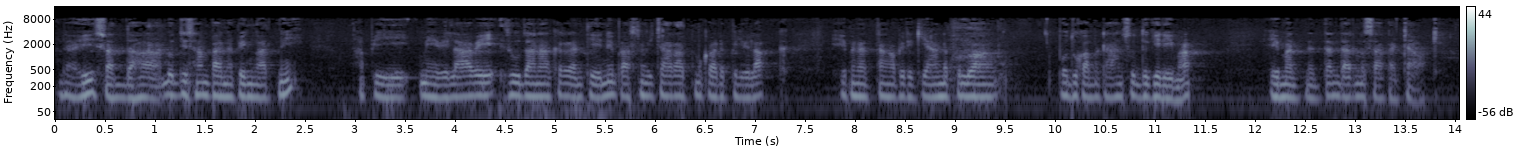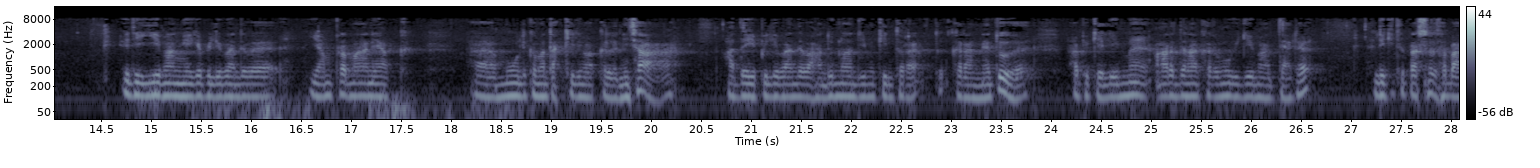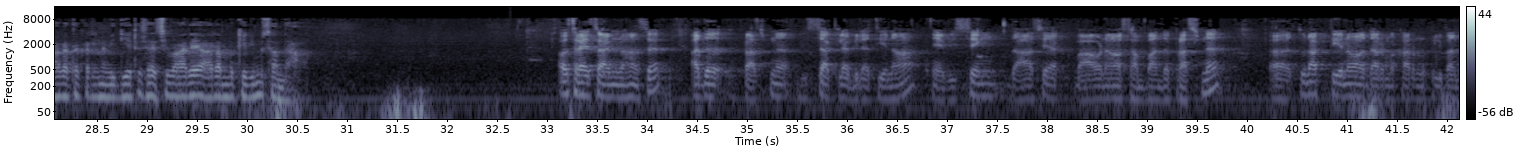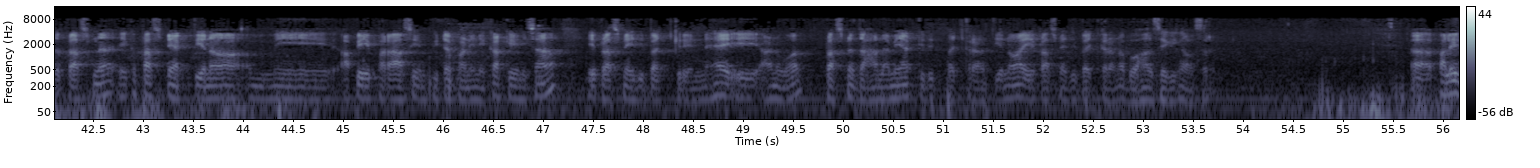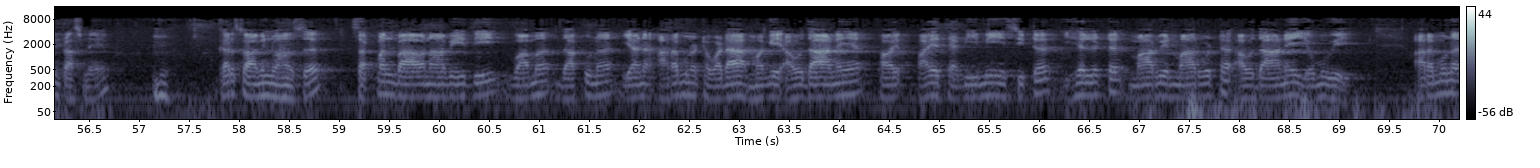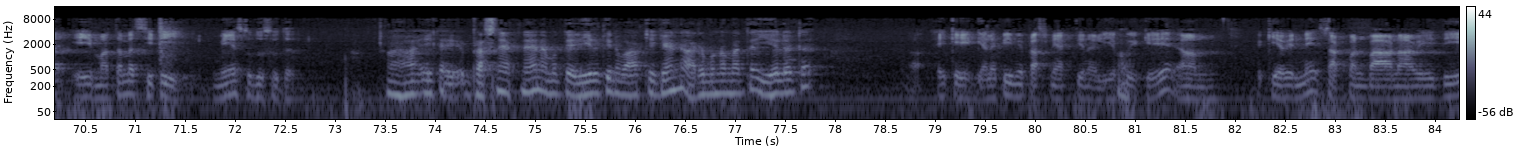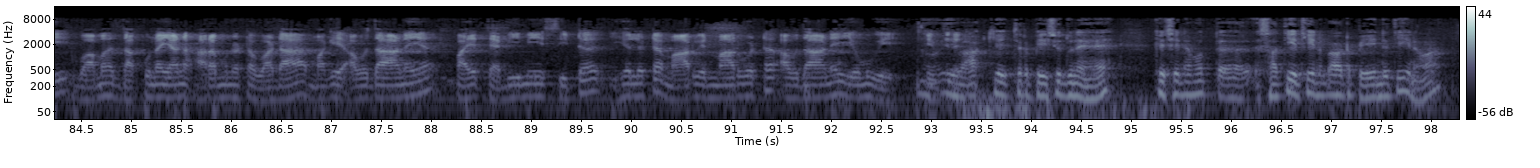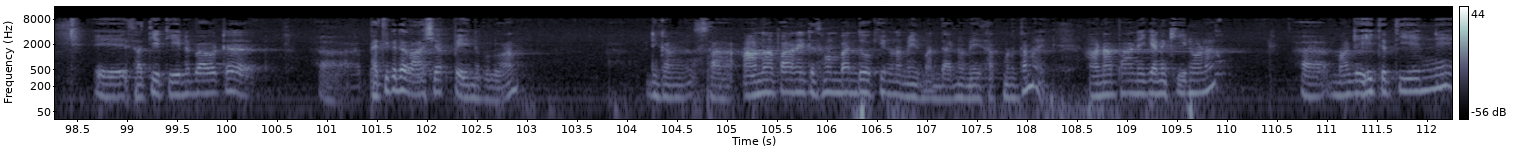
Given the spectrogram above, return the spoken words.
දැයි ශ්‍රද්ධා බුද්ධ සම්පන්න පින්වත්නි අපි මේ වෙලාවේ සූදානම් කරගෙන තියෙන්නේ ප්‍රශ්න විචාරාත්මක වැඩපිළිවෙලක්. එහෙම නැත්නම් අපිට කියන්න පුළුවන් පොදු කමටහන් සුද්ධ කිරීමක්. එහෙමත් නැත්නම් ධර්ම සාකච්ඡාවක්. ඉතින් ඊයේ මම ඒක පිළිබඳව යම් ප්‍රමාණයක් මූලික මතක් කිරීමක් කළ නිසා අද ඒ පිළිබඳව හඳුන්වා දීමකින් තොර කරන්නේ නැතුව අපි කෙලින්ම ආර්දනා කරමු විජේ මාත්‍යට ලිඛිත ප්‍රශ්න සභාගත කරන විදියට සැසිවාරය ආරම්භ කිරීම සඳහා. අවසරයි ස්වාමීන් වහන්ස. අද ප්‍රශ්න 20ක් ලැබිලා තියෙනවා. ඒ 20න් 16ක් භාවනාව සම්බන්ධ ප්‍රශ්න. තුනක් තියෙනවා ධර්ම කරුණු පිළිබඳ ප්‍රශ්න. ඒක ප්‍රශ්නයක් තියෙනවා මේ අපේ පරාසයෙන් පිටපණින එකක්. ඒ නිසා ඒ ප්‍රශ්නේ ඉදිරිපත් කරන්නේ නැහැ. ඒ අනුව ප්‍රශ්න 19ක් ඉදිරිපත් කරන්න තියෙනවා. ඒ ප්‍රශ්න ඉදිරිපත් කරන බොහන්සේකින් අවසරයි. පළවෙනි ප්‍රශ්නේ ගරු ස්වාමින් වහන්සේ සක්මන් භාවනාවේදී වම දකුණ යන අරමුණට වඩා මගේ අවධානය පය තැබීමේ සිට ඉහළට මාරුවෙන් මාරුවට අවධානය යොමු වේ. අරමුණ ඒ මතම සිටි මේ සුදුසුද? ඒක ප්‍රශ්නයක් නෑ නමුත් එළියේ තියෙන වාක්‍ය කියන්නේ අරමුණ මත ඉහළට ඒකේ ගැළපීමේ ප්‍රශ්නයක් තියෙන ලියපු එකේ කියවෙන්නේ සක්මන් භාවනාවේදී වම දකුණ යන අරමුණට වඩා මගේ අවධානය පය තැබීමේ සිට ඉහළට මාරුවෙන් මාරුවට අවධානය යොමු වේ. මේ වාක්‍යය ඇත්තට පිසුදු නෑ. කෙසේ නමුත් සතිය තියෙන බවට පේන්න තියෙනවා. ඒ සතිය තියෙන බවට පැතිකඩ රාශියක් පේන්න පුළුවන්. නිකන් ආනාපානයට සම්බන්ධව කියනවා මේ මම දන්නවා මේ සක්මන තමයි. ආනාපානය ගැන කියනවනම් මගේ හිත තියෙන්නේ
